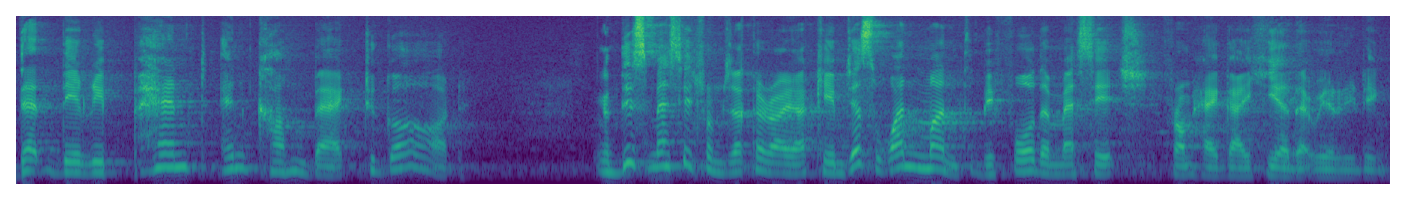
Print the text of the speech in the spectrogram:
that they repent and come back to God. This message from Zechariah came just one month before the message from Haggai here that we're reading.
